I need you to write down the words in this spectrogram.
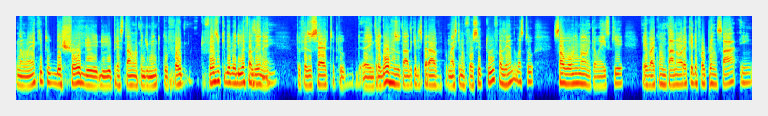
não é que tu deixou de, de prestar um atendimento, tu foi, tu fez o que deveria fazer, Isso né? aí. Tu fez o certo, tu eh, entregou o resultado que ele esperava, por mais que não fosse tu fazendo, mas tu salvou o animal. Então é isso que ele vai contar na hora que ele for pensar em,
